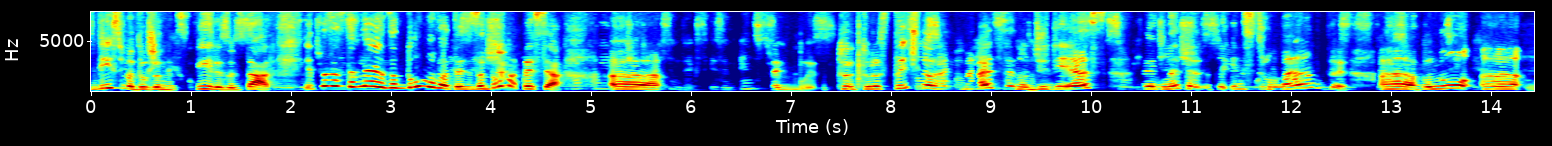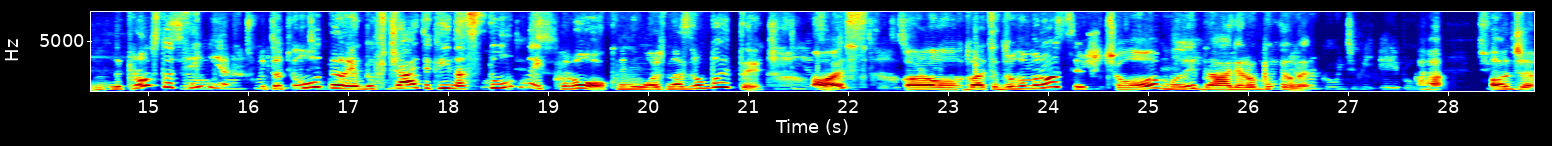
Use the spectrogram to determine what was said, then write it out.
Дійсно дуже низький результат. І це заставляє задумуватись, задуматися. Е, туристична організація, ну GDS, це, знаєте, це інструменти, а, воно а, не просто оцінює, тобто тут е, якби вчать, який наступний крок можна зробити. Ось е, у 22-му році, що ми далі робили. Отже,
